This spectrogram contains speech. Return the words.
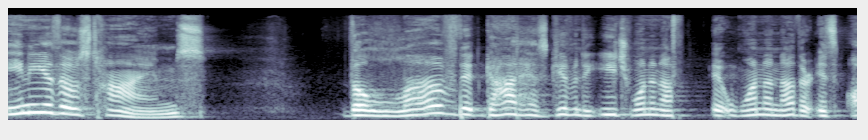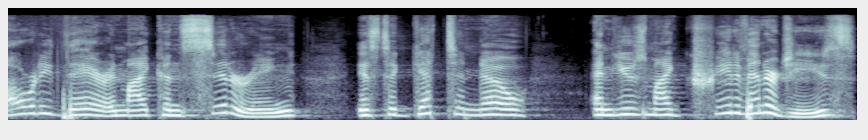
any of those times, the love that God has given to each one, enough, eh, one another is already there. And my considering is to get to know and use my creative energies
